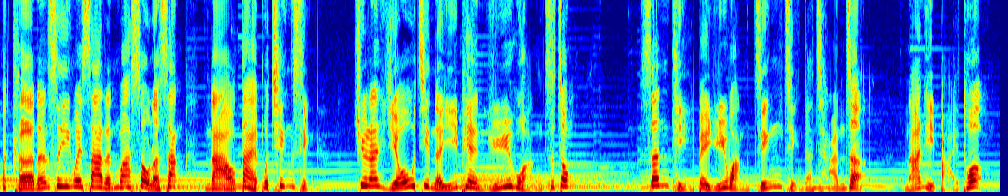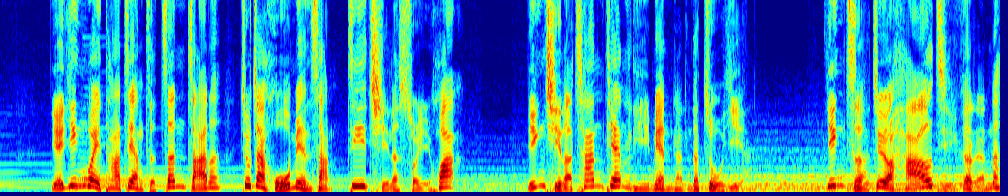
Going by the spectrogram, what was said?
他，可能是因为杀人蛙受了伤，脑袋不清醒，居然游进了一片渔网之中，身体被渔网紧紧地缠着，难以摆脱。也因为他这样子挣扎呢，就在湖面上激起了水花，引起了餐厅里面人的注意啊。因此就有好几个人呢，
